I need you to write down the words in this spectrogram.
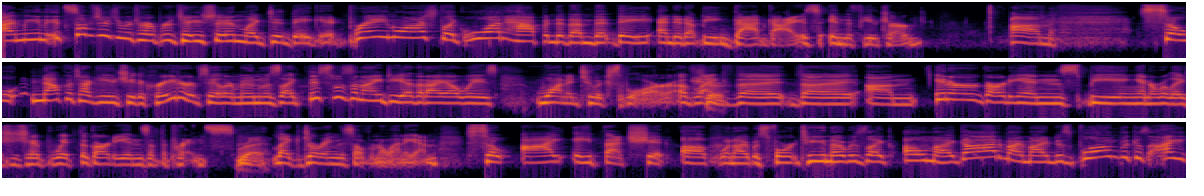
I mean, it's subject to interpretation. Like, did they get brainwashed? Like, what happened to them that they ended up being bad guys in the future? Um, so Naoko Takeuchi, the creator of Sailor Moon, was like, this was an idea that I always wanted to explore of Sure. like the the um, inner guardians being in a relationship with the guardians of the prince, Right. Like during the Silver Millennium. So I ate that shit up when I was fourteen. I was like, oh my god, my mind is blown because I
